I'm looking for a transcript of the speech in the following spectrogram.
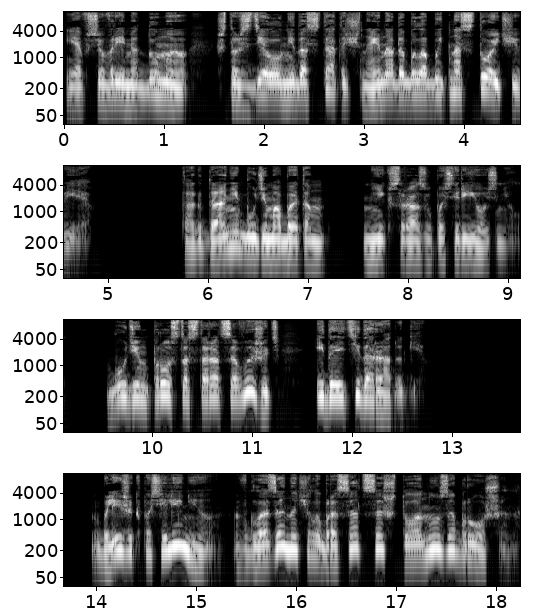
Я все время думаю, что сделал недостаточно, и надо было быть настойчивее. Тогда не будем об этом. Ник сразу посерьезнел. Будем просто стараться выжить и дойти до радуги. Ближе к поселению в глаза начало бросаться, что оно заброшено.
